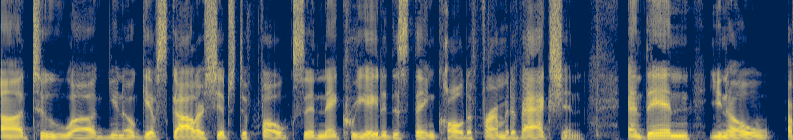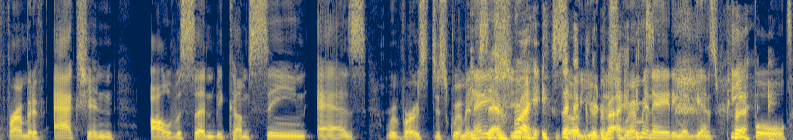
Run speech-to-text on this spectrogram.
uh, to, uh, you know, give scholarships to folks, and they created this thing called affirmative action. And then, you know, affirmative action all of a sudden becomes seen as reverse discrimination. Exactly, right, exactly so you're discriminating right. against people right.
